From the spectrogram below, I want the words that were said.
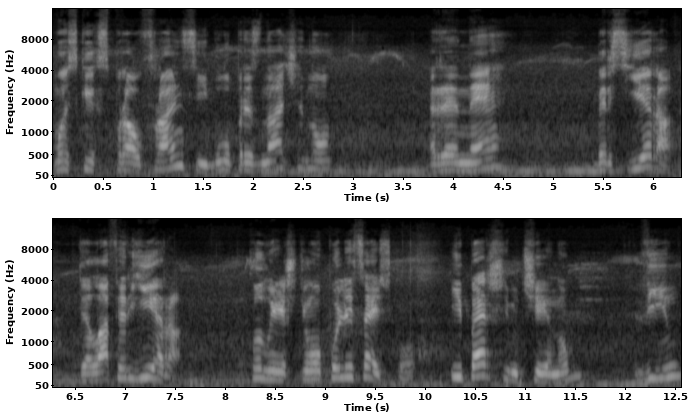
морських справ Франції було призначено Рене Берсьєра де ла Фер'єра, колишнього поліцейського. І першим чином він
